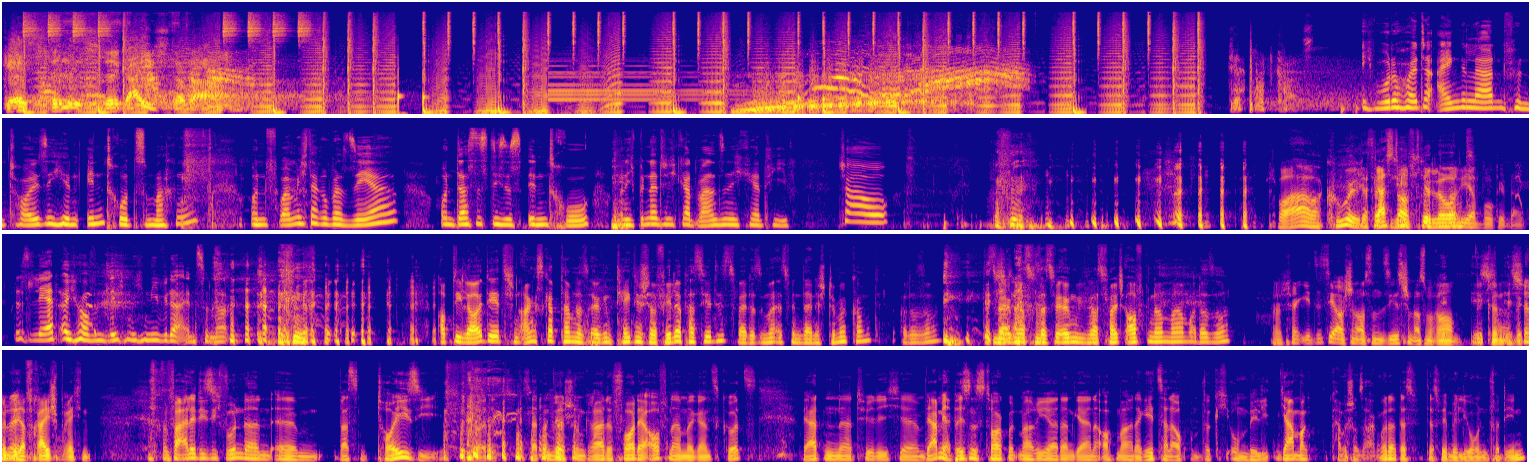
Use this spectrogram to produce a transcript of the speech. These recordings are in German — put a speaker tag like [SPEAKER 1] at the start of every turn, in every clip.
[SPEAKER 1] Gästeliste Geisterbahn. Der Podcast.
[SPEAKER 2] Ich wurde heute eingeladen, für ein Teuse hier ein Intro zu machen und freue mich darüber sehr. Und das ist dieses Intro. Und ich bin natürlich gerade wahnsinnig kreativ. Ciao.
[SPEAKER 3] Wow, cool. Das hat sich gelohnt.
[SPEAKER 4] Maria Bokelberg.
[SPEAKER 2] Das lehrt euch hoffentlich, mich nie wieder einzuladen.
[SPEAKER 3] Ob die Leute jetzt schon Angst gehabt haben, dass irgendein technischer Fehler passiert ist, weil das immer ist, wenn deine Stimme kommt oder so? Dass wir, irgendwas, dass wir irgendwie was falsch aufgenommen haben oder so?
[SPEAKER 4] Wahrscheinlich- Jetzt ist sie auch schon aus dem, sie ist schon aus dem Raum. Wir können, wir können wieder frei sprechen.
[SPEAKER 5] Und für alle, die sich wundern, ähm, was ein Toysy bedeutet, das hatten wir schon gerade vor der Aufnahme ganz kurz. Wir hatten natürlich, ähm, wir haben ja Business Talk mit Maria dann gerne auch mal. Da geht es halt auch um, wirklich um Millionen. Ja, man kann man schon sagen, oder? Dass, dass wir Millionen verdienen.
